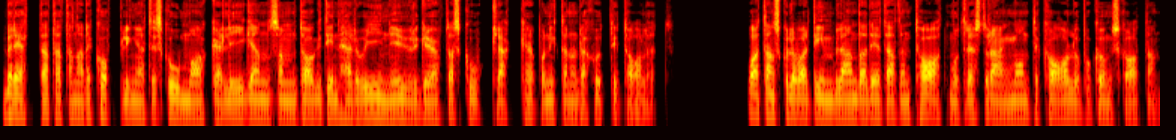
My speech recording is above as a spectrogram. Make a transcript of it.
Berättat att han hade kopplingar till skomakarligan som tagit in heroin i urgröpta skoklackar på 1970-talet. Och att han skulle ha varit inblandad i ett attentat mot restaurang Monte Carlo på Kungsgatan.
